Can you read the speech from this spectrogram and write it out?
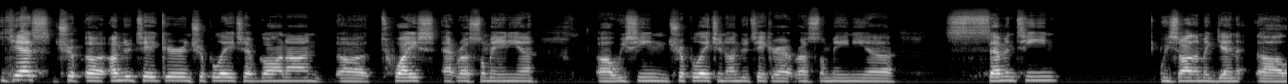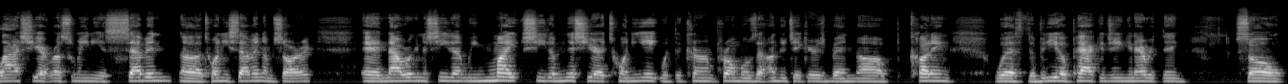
yes, Tri uh, Undertaker and Triple H have gone on uh, twice at WrestleMania. Uh, we've seen Triple H and Undertaker at WrestleMania 17 we saw them again uh, last year at WrestleMania 7, uh, 27, I'm sorry. And now we're going to see them. We might see them this year at 28 with the current promos that Undertaker has been uh, cutting with the video packaging and everything. So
